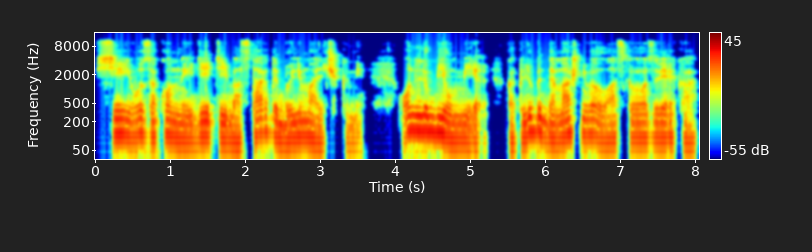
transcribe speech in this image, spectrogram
все его законные дети и бастарды были мальчиками. Он любил мир, как любит домашнего ласкового зверька.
